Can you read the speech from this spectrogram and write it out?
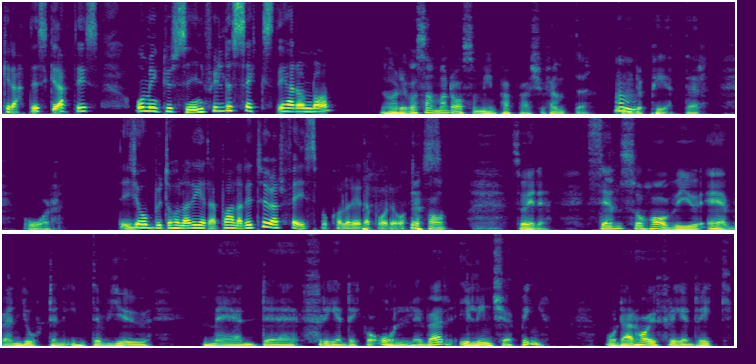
Grattis, grattis! Och min kusin fyllde 60 häromdagen. Ja det var samma dag som min pappa 25 fyllde Peter år. Det är jobbigt att hålla reda på alla. Det är tur att Facebook håller reda på det åt oss. Ja, så är det. Sen så har vi ju även gjort en intervju med eh, Fredrik och Oliver i Linköping. Och där har ju Fredrik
